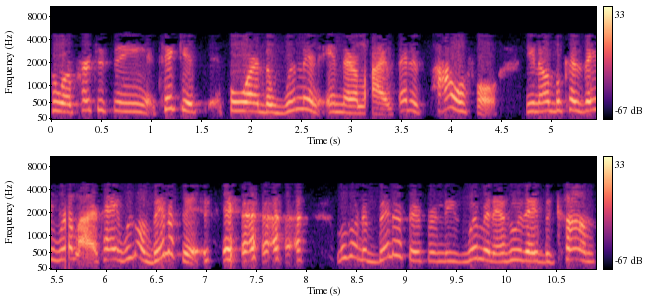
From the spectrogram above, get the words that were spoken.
who are purchasing tickets for the women in their lives. That is powerful you know, because they realize, hey, we're going to benefit. we're going to benefit from these women and who they become,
